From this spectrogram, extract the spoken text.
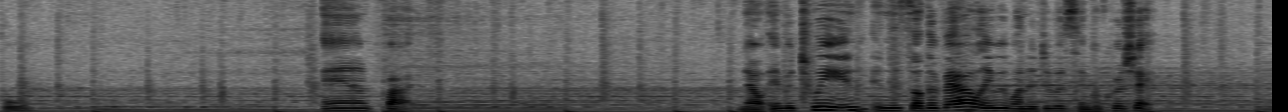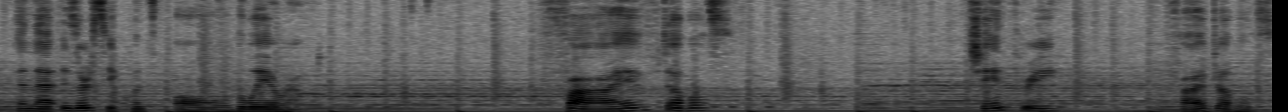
four, and five. Now in between, in this other valley, we want to do a single crochet. And that is our sequence all the way around. Five doubles, chain three, five doubles,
